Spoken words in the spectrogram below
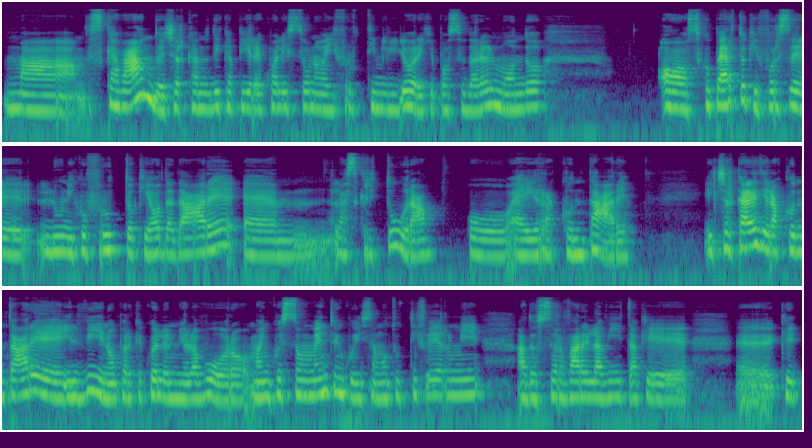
Ma scavando e cercando di capire quali sono i frutti migliori che posso dare al mondo, ho scoperto che forse l'unico frutto che ho da dare è la scrittura o è il raccontare. il cercare di raccontare il vino, perché quello è il mio lavoro, ma in questo momento in cui siamo tutti fermi ad osservare la vita che, eh, che,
